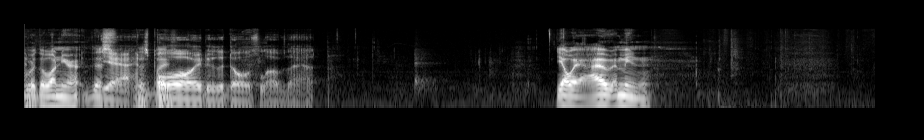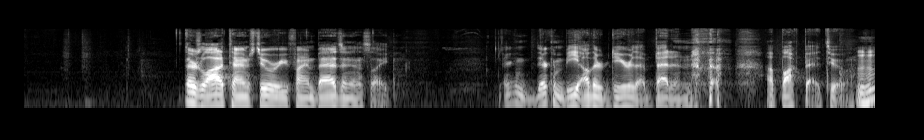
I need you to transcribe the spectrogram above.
We're the one you're this yeah, this and place. boy, do the does love that. Yeah, well, yeah. I, I mean, there's a lot of times too where you find beds and it's like there can there can be other deer that bed in a buck bed too. Mm-hmm.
